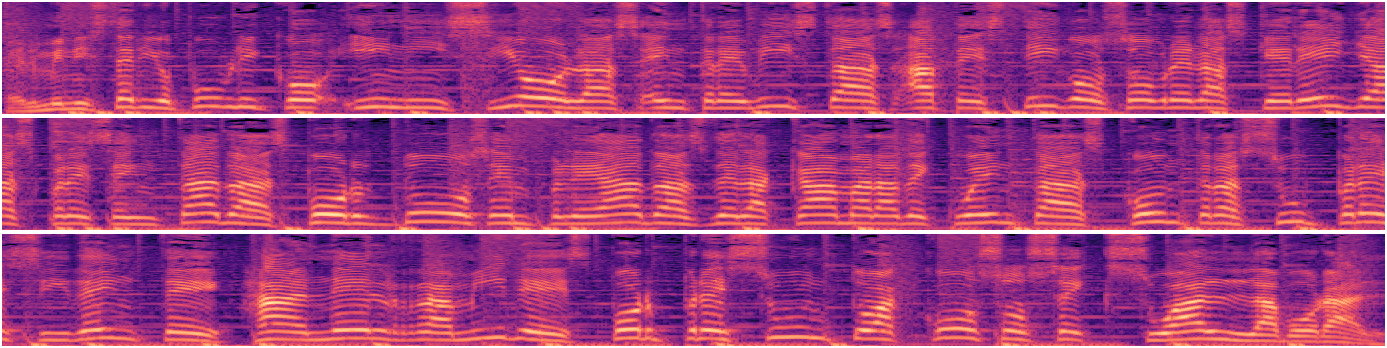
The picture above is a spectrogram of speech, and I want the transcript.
El Ministerio Público inició las entrevistas a testigos sobre las querellas presentadas por dos empleadas de la Cámara de Cuentas contra su presidente, Janel Ramírez, por presunto acoso sexual laboral.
